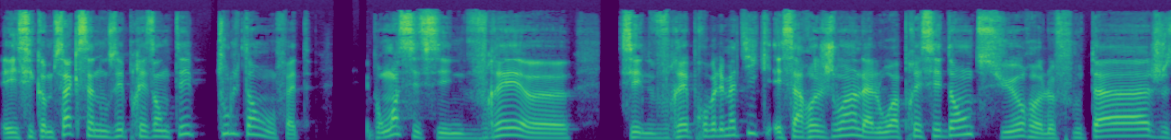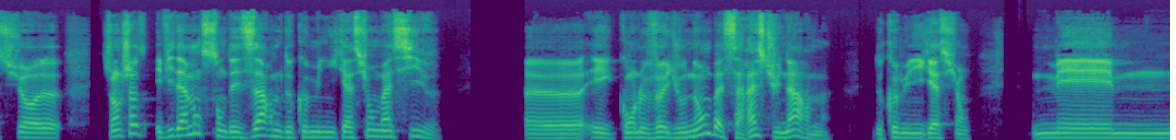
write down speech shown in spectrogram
Et c'est comme ça que ça nous est présenté tout le temps, en fait. Et pour moi, c'est une vraie, c'est une vraie problématique. Et ça rejoint la loi précédente sur le floutage, sur ce genre de choses. Évidemment, ce sont des armes de communication massive. et qu'on le veuille ou non, bah, ça reste une arme de communication. Mais mmh,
